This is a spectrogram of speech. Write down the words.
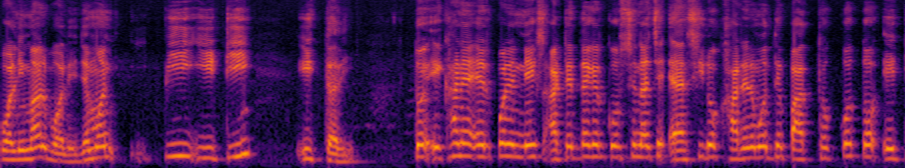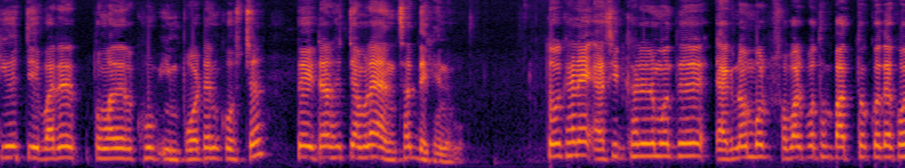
পলিমার বলে, যেমন পিইটি ইত্যাদি। তো এখানে এরপরে নেক্সট আটের দাগের কোশ্চেন আছে অ্যাসিড ও ক্ষারের মধ্যে পার্থক্য। তো এটি হচ্ছে এবারে তোমাদের খুব ইম্পর্টেন্ট কোশ্চেন তো এটার হচ্ছে আমরা অ্যান্সার দেখে নেব। তো এখানে অ্যাসিড ক্ষারের মধ্যে এক নম্বর, সবার প্রথম পার্থক্য দেখো,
